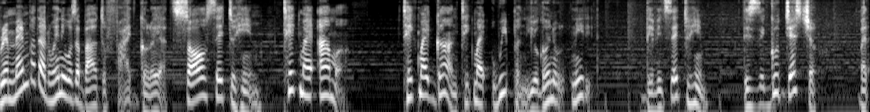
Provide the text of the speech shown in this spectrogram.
Remember that when he was about to fight Goliath, Saul said to him, Take my armor, take my gun, take my weapon, you're going to need it. David said to him, This is a good gesture, but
